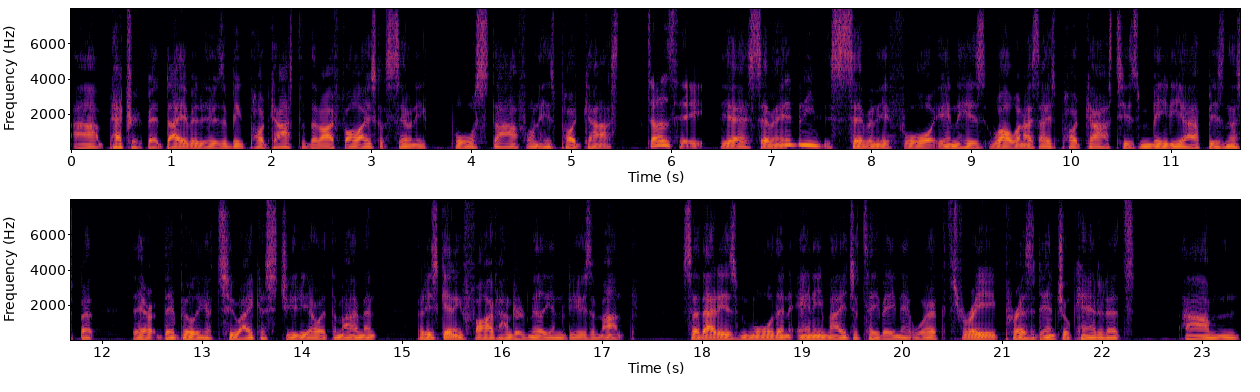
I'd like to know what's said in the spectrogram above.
uh, Patrick Bet David, who's a big podcaster that I follow, he's got 74 staff on his podcast. Does he? Yeah, 70, 74 in his, well, when I say his podcast, his media business, but they're, they're building a two acre studio at the moment, but he's getting 500 million views a month. So that is more than any major TV network. Three presidential candidates um,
